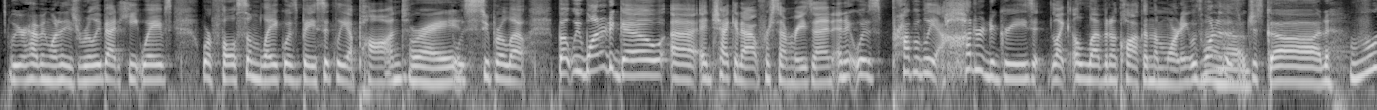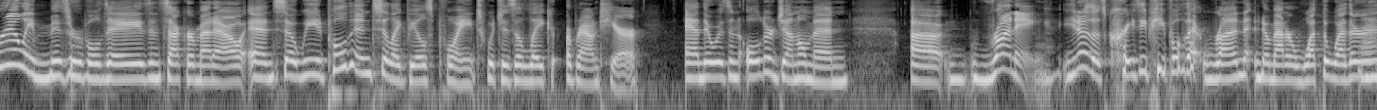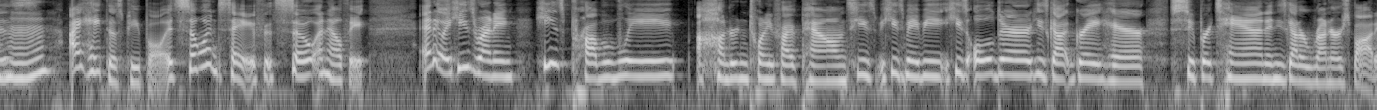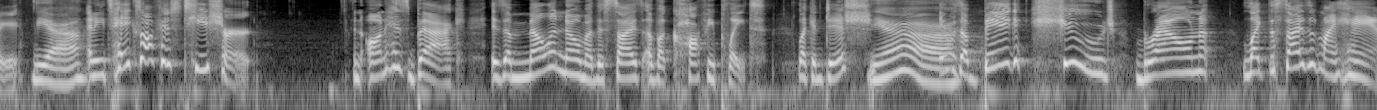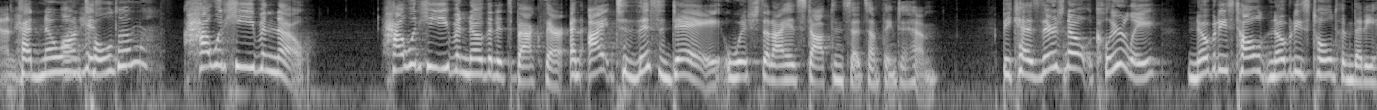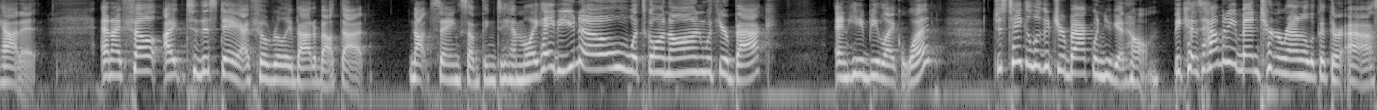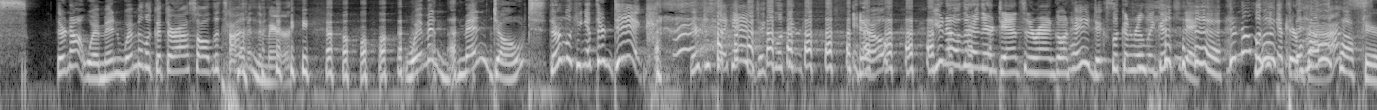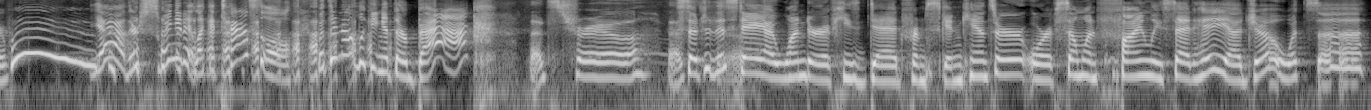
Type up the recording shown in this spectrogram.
We were having one of these really bad heat waves where Folsom Lake was basically a pond. Right. It was super low. But we wanted to go uh, and check it out for some reason. And it was probably 100 degrees at like 11 o'clock in the morning. It was one of Oh, those just God. really miserable days in Sacramento. And so we had pulled into like Beals Point, which is a lake around here. And there was an older gentleman uh, running. You know, those crazy people that run no matter what the weather is? I hate those people. It's so unsafe, it's so unhealthy. Anyway, he's running. He's probably 125 pounds. He's he's maybe he's older. He's got gray hair, super tan, and he's got a runner's body Yeah. and he takes off his t-shirt and on his back is a melanoma the size of a coffee plate like a dish. Yeah. it was a big huge brown like the size of my hand. Had no one on his- told him? how would he even know? How would he even know that it's back there? And i to this day wish that i had stopped and said something to him. Because there's no clearly nobody's told nobody's told him that he had it. And i felt i to this day i feel really bad about that. Not saying something to him like hey do you know what's going on with your back? And he'd be like what just take a look at your back when you get home. Because how many men turn around and look at their ass? They're not women. Women look at their ass all the time in the mirror. Women men don't. They're looking at their dick. They're just like hey dick's looking you know? You know they're in there dancing around going hey dick's looking really good today. They're not looking at their the backs. helicopter. Woo! yeah they're swinging it like a tassel but they're not looking at their back That's true. That's so to this day i wonder if he's dead from skin cancer or if someone finally said hey uh, joe what's uh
